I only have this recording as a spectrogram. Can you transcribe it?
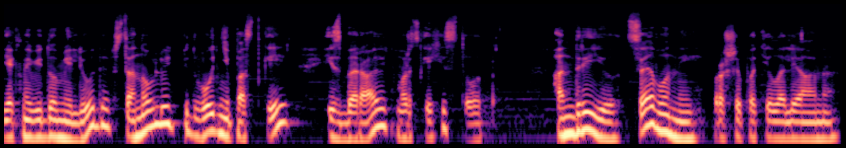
як невідомі люди встановлюють підводні пастки і збирають морських істот. Андрію, це вони, прошепотіла Ліана.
